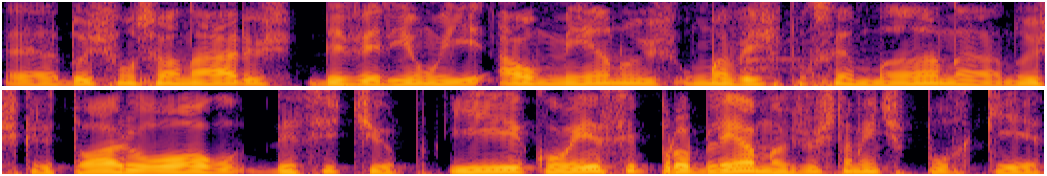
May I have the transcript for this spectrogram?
é, dos funcionários deveriam ir ao menos uma vez por semana no escritório ou algo desse tipo. E com esse problema, justamente porque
